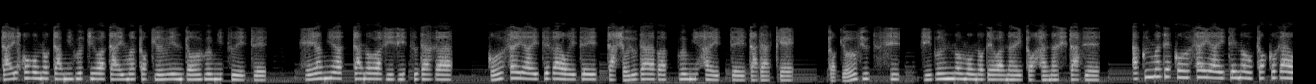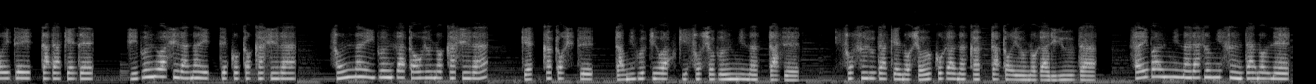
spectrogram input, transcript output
逮捕後の谷口は大麻と吸引道具について、部屋にあったのは事実だが、交際相手が置いていったショルダーバッグに入っていただけ、と供述し、自分のものではないと話したぜ。あくまで交際相手の男が置いていっただけで、自分は知らないってことかしら。そんな言い分が通るのかしら？結果として、谷口は不起訴処分になったぜ。起訴するだけの証拠がなかったというのが理由だ。裁判にならずに済んだのね。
